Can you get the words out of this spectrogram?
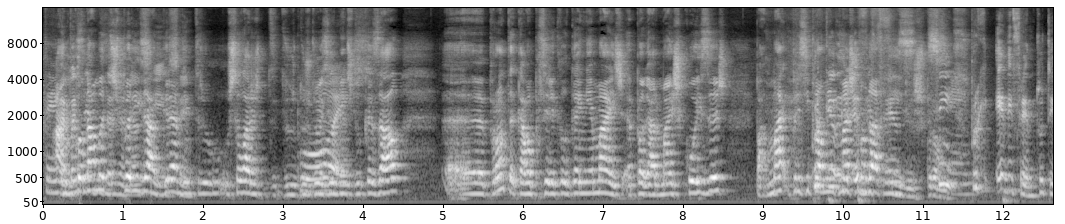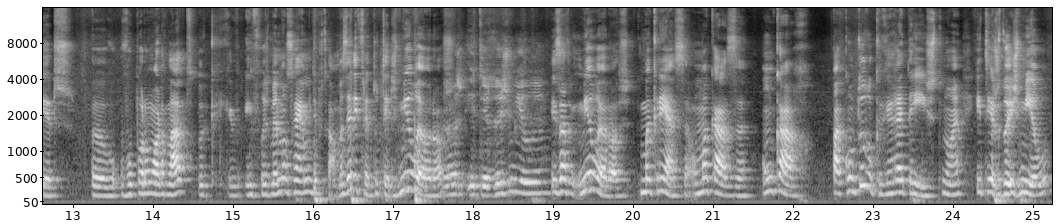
Tem- Ah, quando, mas há uma disparidade grande sim. entre os salários de- dos, dos dois Pois. elementos do casal, ah, pronto, acaba por ser aquele que ganha mais a pagar mais coisas, pá, mais- principalmente Porque mais a quando há filhos. Pronto. Sim, porque é diferente tu teres. uh, vou pôr um ordenado, que infelizmente não se ganha muito em Portugal, mas é diferente tu teres mil euros, E ter 2 mil. exato, mil euros, uma criança, uma casa, um carro, pá, com tudo o que acarreta isto, não é? E teres dois mil,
